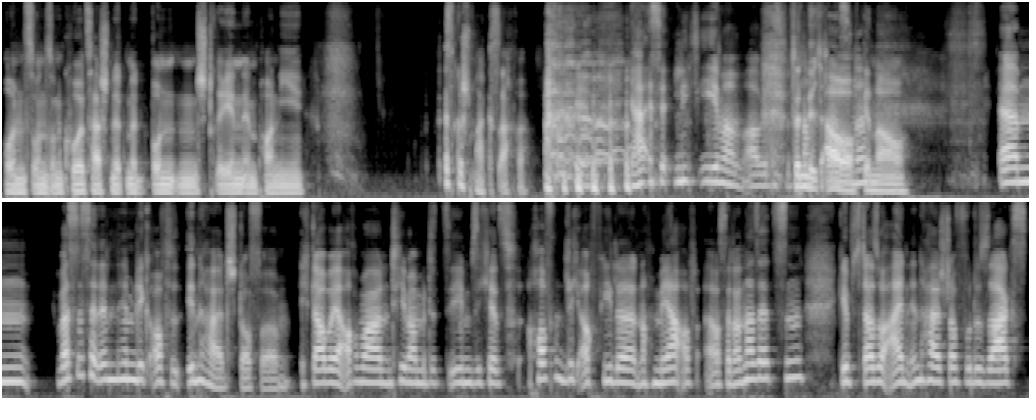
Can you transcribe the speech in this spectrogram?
und so, so ein kurzer Schnitt mit bunten Strähnen im Pony, ist Geschmackssache. Okay. Ja, es liegt eh immer im Auge. Finde ich auch, ne? genau. Ähm, was ist denn im Hinblick auf Inhaltsstoffe? Ich glaube ja auch immer ein Thema, mit dem sich jetzt hoffentlich auch viele noch mehr auf, auseinandersetzen. Gibt es da so einen Inhaltsstoff, wo du sagst,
